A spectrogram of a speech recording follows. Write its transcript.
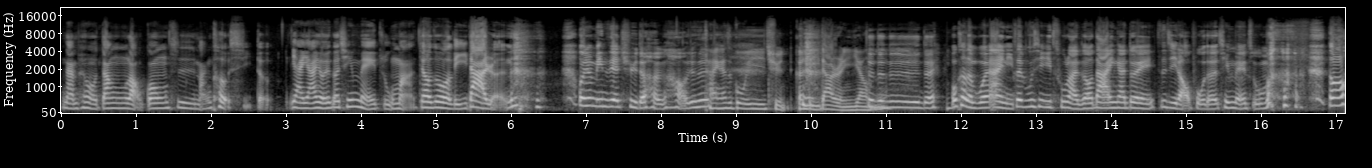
男朋友当老公是蛮可惜的。雅雅有一个青梅竹马，叫做黎大人。我觉得名字也取得很好，就是他应该是故意取跟李大人一样。对对对对对对，我可能不会爱你。这部戏一出来之后，大家应该对自己老婆的青梅竹马 都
